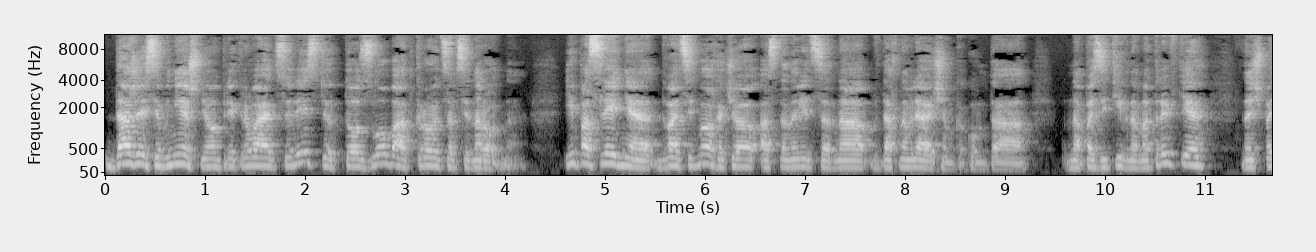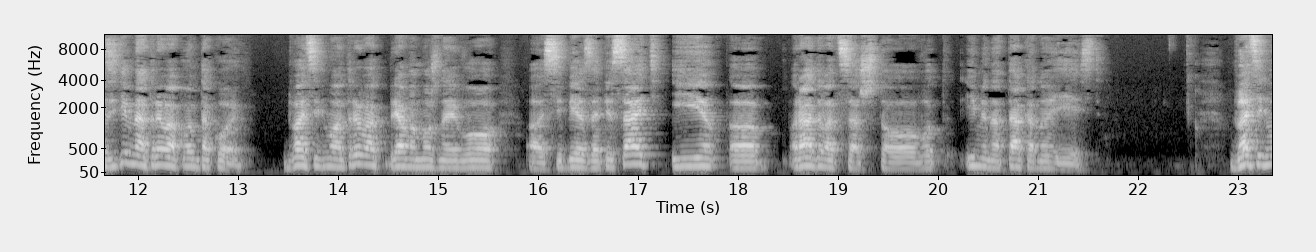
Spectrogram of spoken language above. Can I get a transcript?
даже если внешне он прикрывает всю лестью, то злоба откроется всенародно. И последнее, 27 хочу остановиться на вдохновляющем каком-то, на позитивном отрывке. Значит, позитивный отрывок, он такой. 27 отрывок, прямо можно его э, себе записать и э, радоваться, что вот именно так оно и есть. В 27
